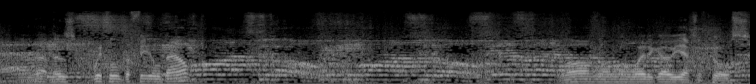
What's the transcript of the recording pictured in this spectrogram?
And that has whittled the field down. Long, long, long way to go yet, of course.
